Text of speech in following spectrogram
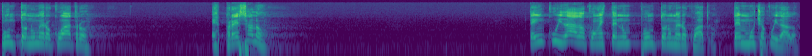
Punto número cuatro. Exprésalo. Ten cuidado con este punto número cuatro. Ten mucho cuidado.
